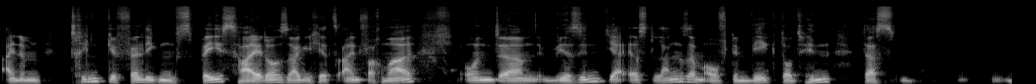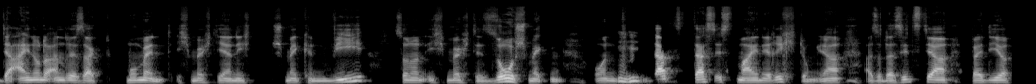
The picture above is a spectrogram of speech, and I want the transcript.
einem trinkgefälligen Space Hider, sage ich jetzt einfach mal. Und ähm, wir sind ja erst langsam auf dem Weg dorthin, dass der ein oder andere sagt, Moment, ich möchte ja nicht schmecken wie, sondern ich möchte so schmecken. Und mhm. das, das ist meine Richtung, ja. Also da sitzt ja bei dir,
